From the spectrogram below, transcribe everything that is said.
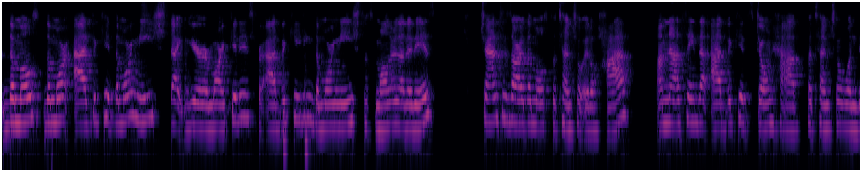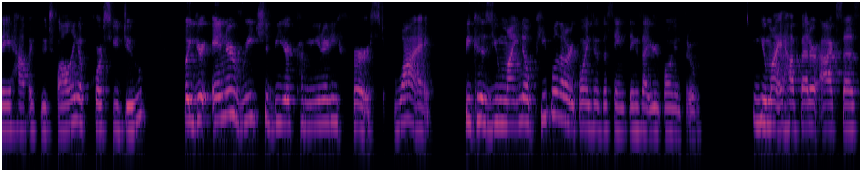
the most the more advocate the more niche that your market is for advocating the more niche the smaller that it is chances are the most potential it'll have. I'm not saying that advocates don't have potential when they have a huge following. Of course you do. But your inner reach should be your community first. Why? Because you might know people that are going through the same things that you're going through. You might have better access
